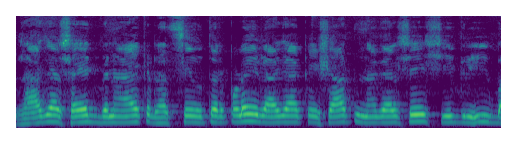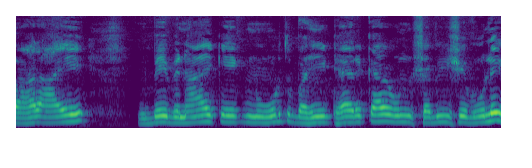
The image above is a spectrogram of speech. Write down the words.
राजा सहित विनायक रथ से उतर पड़े। राजा के साथ नगर से शीघ्र ही बाहर आए। वे विनायक एक मुहूर्त वहीं ठहर कर उन सभी से बोले,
